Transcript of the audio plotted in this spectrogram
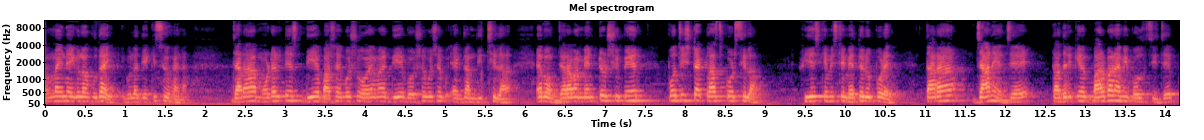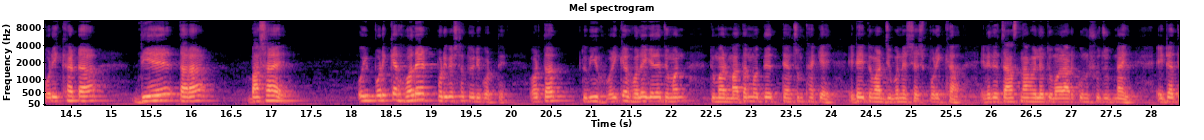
অনলাইনে এগুলো হুদাই, এগুলো দিয়ে কিছু হয় না। যারা মডেল টেস্ট দিয়ে বাসায় বসে ওএমআর দিয়ে বসে বসে এক্সাম দিচ্ছিলা এবং যারা আমার মেন্টরশিপের পঁচিশটা ক্লাস করছিলাম ফিজিক্স কেমিস্ট্রি ম্যাথের উপরে, তারা জানে যে তাদেরকে বারবার আমি বলছি যে পরীক্ষাটা দিয়ে তারা বাসায় ওই পরীক্ষার হলের পরিবেশটা তৈরি করতে। অর্থাৎ তুমি পরীক্ষার হলে গেলে তোমার তোমার মাথার মধ্যে টেনশন থাকে, এটাই তোমার জীবনের শেষ পরীক্ষা। এটাতে চান্স না হলে তোমার আর কোনো সুযোগ নাই। এটাতে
